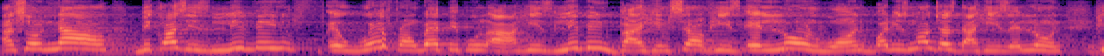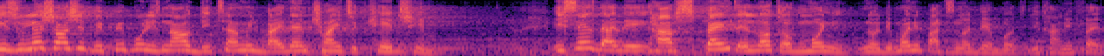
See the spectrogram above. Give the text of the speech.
And so now, because he's living away from where people are, he's living by himself. He's a lone one, but it's not just that he's alone. His relationship with people is now determined by them trying to cage him. He says that they have spent a lot of money. No, the money part is not there, but you can infer it.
